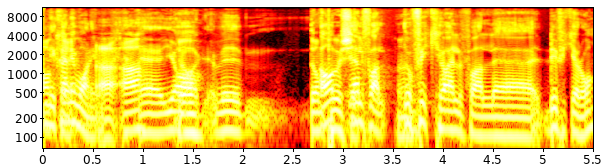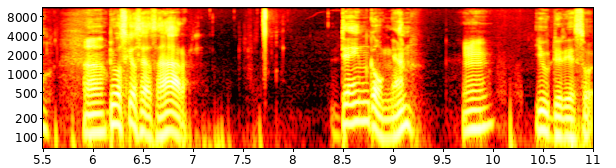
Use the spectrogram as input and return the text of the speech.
Människan okej. är vanedjur. Ja, ja. Eh, jag, vi, De ja, i alla fall. Då fick jag i alla fall, eh, det fick jag då. Ja. Då ska jag säga så här. Den gången Mm. gjorde det så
